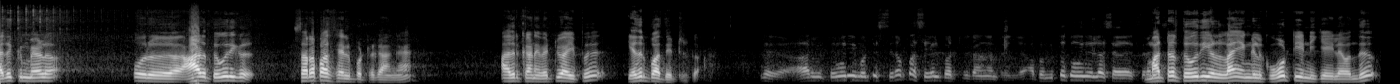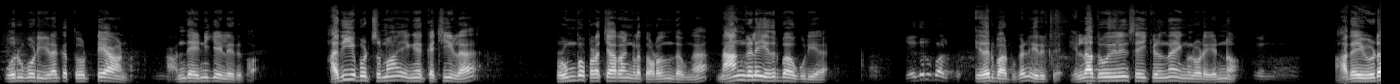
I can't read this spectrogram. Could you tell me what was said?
அதுக்கு மேலும் ஒரு ஆறு தொகுதிகள் சிறப்பாக செயல்பட்டிருக்காங்க. அதற்கான வெற்றி வாய்ப்பு எதிர்பார்த்துட்ருக்கோம். ஆறு தொகுதி மட்டும் சிறப்பாக செயல்பட்டுருக்காங்கன்றீங்க. அப்போ மித்த தொகுதியில் மற்ற தொகுதிகளெலாம் எங்களுக்கு ஓட்டு எண்ணிக்கையில் வந்து ஒரு கோடி இலக்கை தொட்டே ஆகணும். அந்த எண்ணிக்கையில் இருக்கோம். அதிகபட்சமாக எங்கள் கட்சியில் ரொம்ப பிரச்சாரங்களை தொடர்ந்தவங்க நாங்களே எதிர்பார்க்கக்கூடிய எதிர்பார்ப்பு. எதிர்பார்ப்புகள் இருக்குது எல்லா தொகுதியிலையும் செய்யணும் தான் எங்களோட எண்ணம். அதை விட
